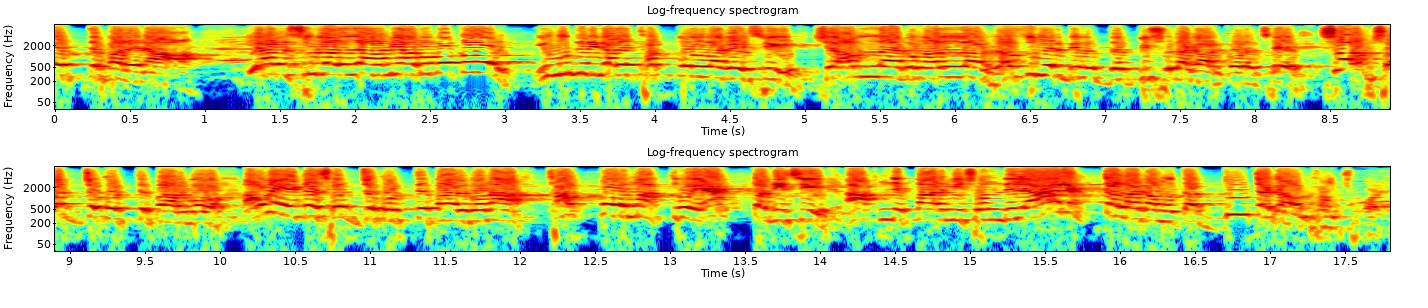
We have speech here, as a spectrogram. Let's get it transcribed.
করতে পারে না। আমি আবু বকর ইহুদির গালে থাপ্পড় লাগাইছি। সে আল্লাহ এবং আল্লাহ রাসূলের বিরুদ্ধে করেছে। সব সহ্য করতে পারব। আমি এটা সহ্য করতে পারব না। থাপ্পড় মাত্র একটা দিছি। আপনি পারমিশন দিলে আরেকটা লাগামো তার দুটা গাও ধ্বংস করে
